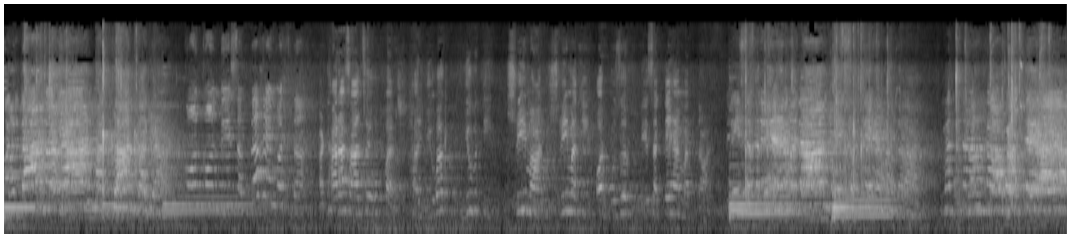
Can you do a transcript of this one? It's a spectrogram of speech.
मतदान का ज्ञान मतदान का ज्ञान कौन कौन दे सकता है मतदान अठारह साल से ऊपर हर युवक युवती श्रीमान श्रीमती और बुजुर्ग दे सकते हैं मतदान दे सकते हैं मतदान दे सकते हैं मतदान मतदान का वक्त आया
